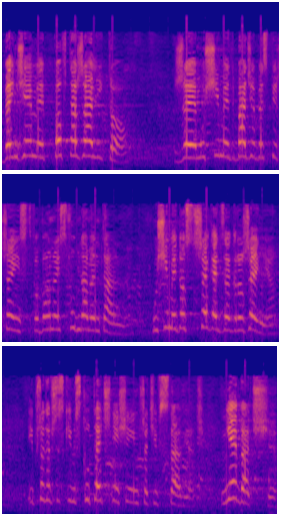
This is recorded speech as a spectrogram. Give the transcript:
będziemy powtarzali to, że musimy dbać o bezpieczeństwo, bo ono jest fundamentalne. Musimy dostrzegać zagrożenia i przede wszystkim skutecznie się im przeciwstawiać. Nie bać się,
